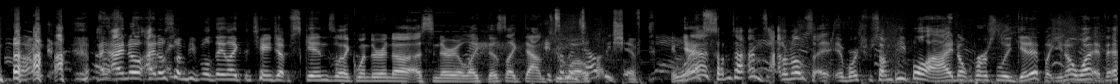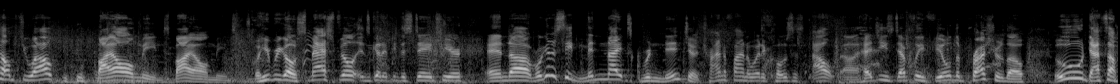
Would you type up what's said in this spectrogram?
I, I, know. I know some people they like to change up skins like when they're in a, a scenario like this, like down it's a mentality shift. yeah, sometimes I don't know. It, works for some people. I don't personally get it, but you know what? If it helps you out, by all means, by all means. But here we go. Smashville is going to be the stage here, and uh, we're going to see Midnight's Greninja trying to find a way to close this out. Uh, Hedgy's definitely feeling the pressure though. Ooh, that's a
